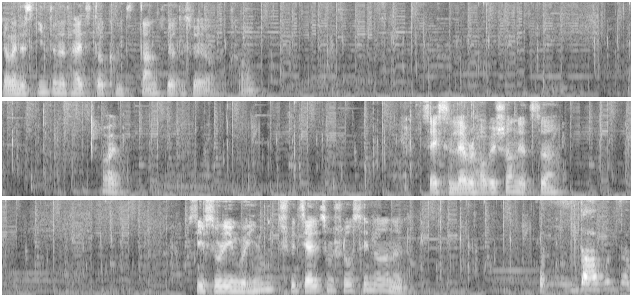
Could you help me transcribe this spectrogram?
Ja, wenn das Internet heutzutage konstant wird, das wäre ja ein Traum. Ah ja. 16 Level habe ich schon, jetzt äh, Steve, soll ich irgendwo hin, speziell zum Schluss hin oder nicht? Da runter,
